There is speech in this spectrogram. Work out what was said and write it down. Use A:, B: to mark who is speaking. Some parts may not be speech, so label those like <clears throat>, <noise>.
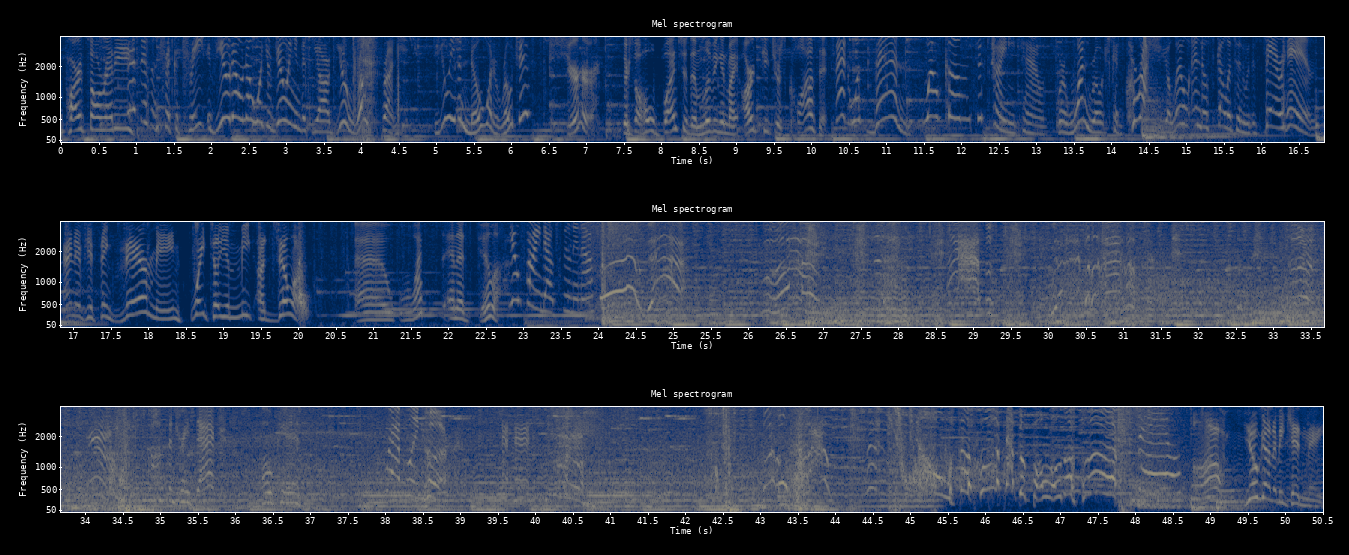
A: Shrinkinator parts already?
B: This isn't trick or treat. If you don't know what you're doing in this yard, you're roach brunch. Do you even know what a roach is?
A: Sure. There's a whole bunch of them living in my art teacher's closet.
B: That was then. Welcome to Tiny Town, where one roach can crush your little endoskeleton with his bare hands.
C: And if you think they're mean, wait till you meet Adilla.
A: Uh, what's an Adilla?
B: You'll find out soon enough.
A: Ah! Concentrate, Zak. Focus. Grappling hook. No, the hook, not the bolo, the hook.
B: Fail!
C: Oh, you gotta be kidding me.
